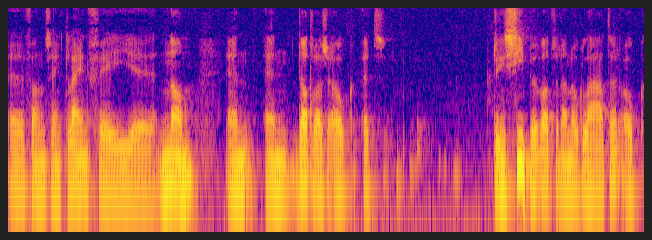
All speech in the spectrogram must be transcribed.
eh, van zijn kleinvee eh, nam. En, en dat was ook het principe wat we dan ook later ook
